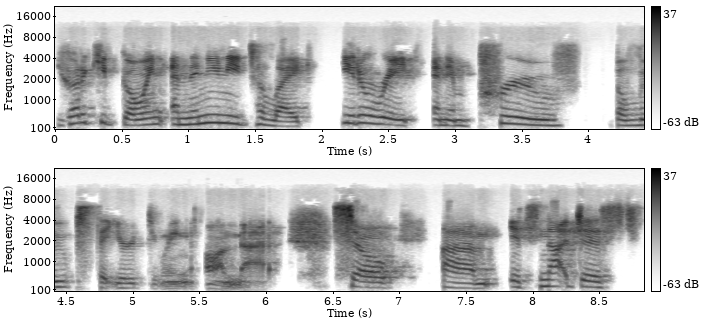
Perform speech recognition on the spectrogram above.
you got to keep going, and then you need to like iterate and improve the loops that you're doing on that. So um, it's not just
